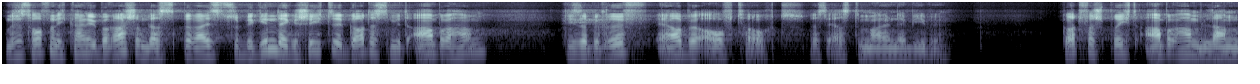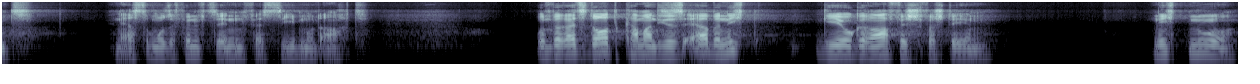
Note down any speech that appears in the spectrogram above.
Und es ist hoffentlich keine Überraschung, dass bereits zu Beginn der Geschichte Gottes mit Abraham dieser Begriff Erbe auftaucht, das erste Mal in der Bibel. Gott verspricht Abraham Land in 1. Mose 15, Vers 7 und 8. Und bereits dort kann man dieses Erbe nicht geografisch verstehen. Nicht nur,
